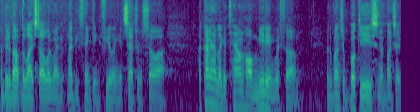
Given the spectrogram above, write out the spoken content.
a bit about the lifestyle, what I might be thinking, feeling, etc. So uh, I kind of had like a town hall meeting with um, with a bunch of bookies and a bunch of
